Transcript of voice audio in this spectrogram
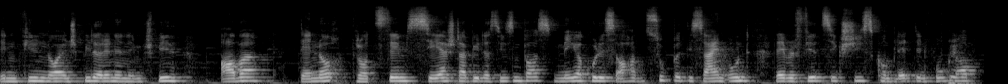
den vielen neuen Spielerinnen im Spiel, aber dennoch trotzdem sehr stabiler Season Pass, mega coole Sachen, super Design und Level 40 schießt komplett den Vogel ab.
